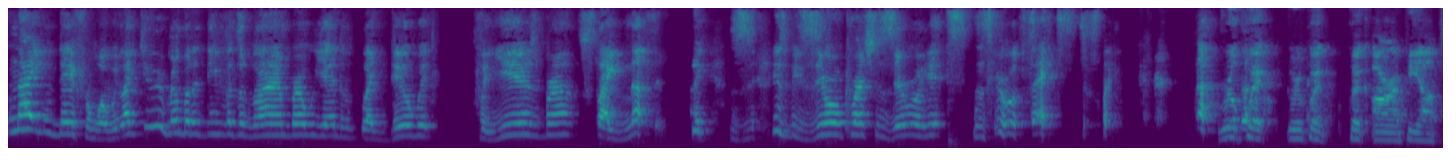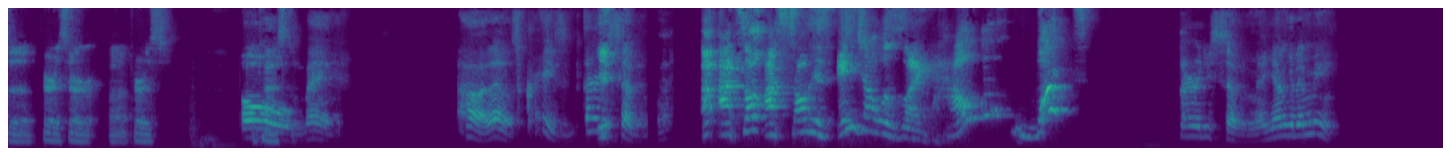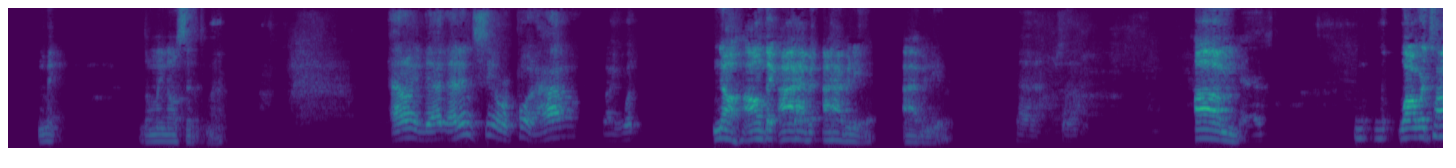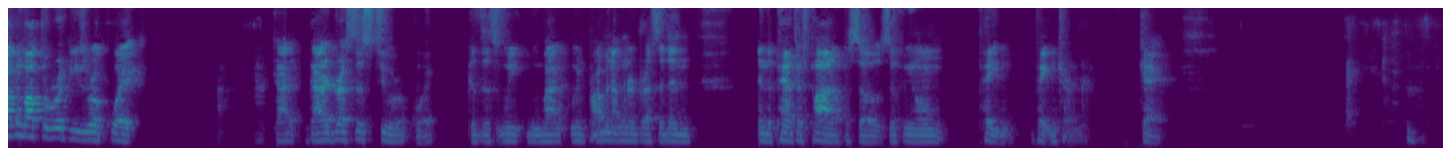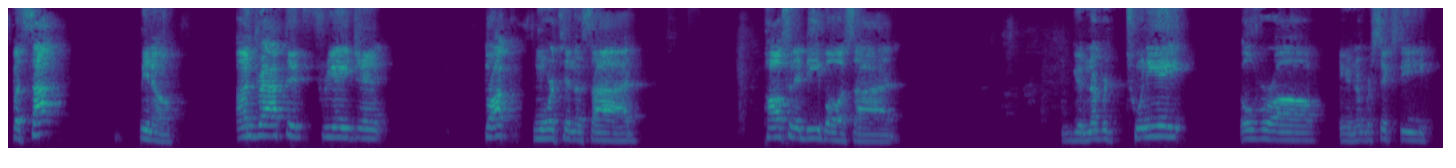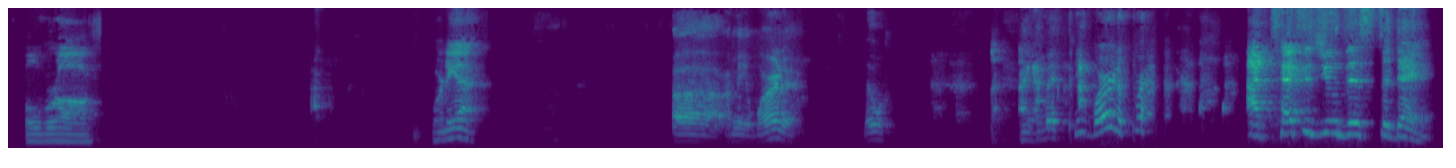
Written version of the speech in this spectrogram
Night and day from what we like. Do you remember the defensive line, bro? We had to like deal with for years, bro. It's like nothing. Like z- used to be zero pressure, zero hits, zero sacks. Just like real quick, real quick, quick RIP out to Paris her uh, Paris. Oh man. Oh, that was crazy. 37, yeah. I, I, saw I saw his age. I was like, how what? 37, man. Younger than me. Make, don't make no sense, man. I don't I, I didn't see a report. How? Like what no, I don't think I haven't. I haven't either. I haven't either. Yeah, so. Um, while we're talking about the rookies, real quick, got got to address this too, real quick, because this we we might we're probably not going to address it in in the Panthers pod episode since we own Peyton Peyton Turner. Okay, but stop, you know, undrafted free agent Brock Morton aside Paulson Adebo aside, you're number 28 overall, and you're number 60 overall. Where they at? Uh, I mean Werner. No. I, I, mean, Pete Werner, bro. I texted you this today.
